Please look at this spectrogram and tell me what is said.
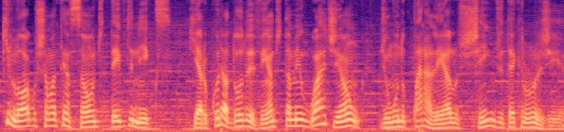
que logo chama a atenção de David Nix, que era o curador do evento e também o guardião de um mundo paralelo cheio de tecnologia.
